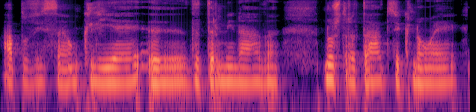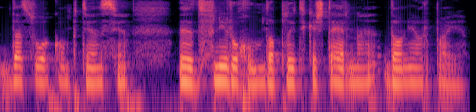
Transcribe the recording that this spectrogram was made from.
à posição que lhe é eh, determinada nos tratados e que não é da sua competência eh, definir o rumo da política externa da União Europeia.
